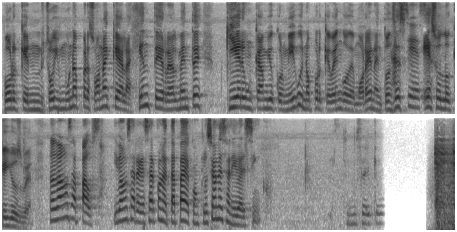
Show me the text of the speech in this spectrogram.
porque soy una persona que a la gente realmente quiere un cambio conmigo y no porque vengo de Morena. Entonces, eso es lo que ellos ven. Nos vamos a pausa y vamos a regresar con la etapa de conclusiones a nivel 5. No sé qué...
